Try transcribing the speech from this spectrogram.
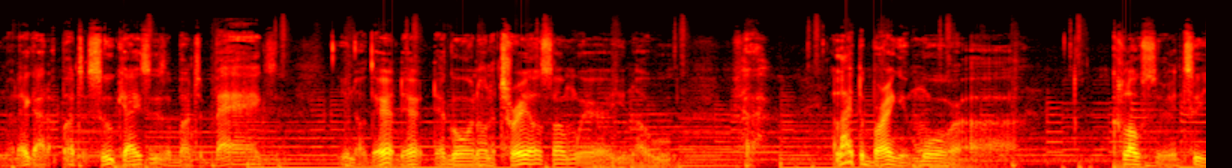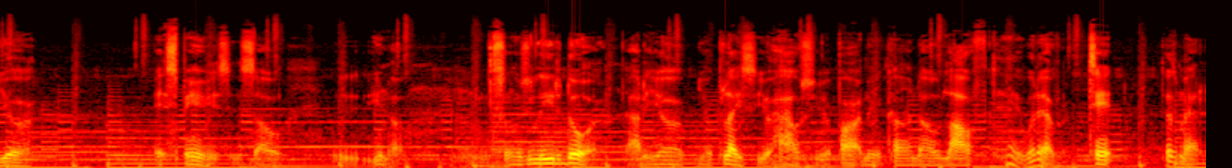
you know they got a bunch of suitcases, a bunch of bags. You know they're they're they're going on a trail somewhere. You know, I like to bring it more uh, closer into your experiences. So you know, as soon as you leave the door, out of your, your place, your house, your apartment, condo, loft, hey, whatever, tent, doesn't matter.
